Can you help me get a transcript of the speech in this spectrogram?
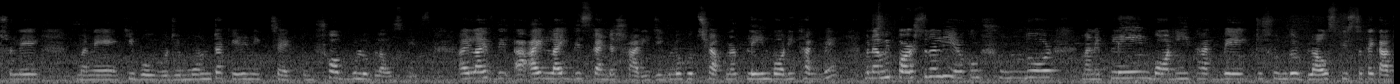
আসলে মানে কি বলব, যে মনটা কেড়ে নিচ্ছে একদম, সবগুলো blouse piece I like I like this kind of sari, যেগুলো হচ্ছে আপনার প্লেন বডি থাকবে। মানে আমি পার্সোনালি এরকম সুন্দর মানে প্লেন বডি থাকবে, একটু সুন্দর ব্লাউজ পিসটাতে কাজ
